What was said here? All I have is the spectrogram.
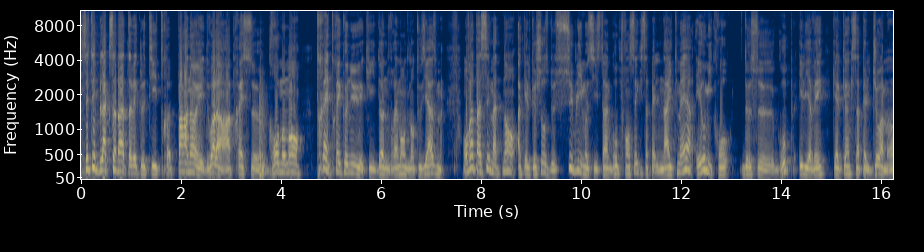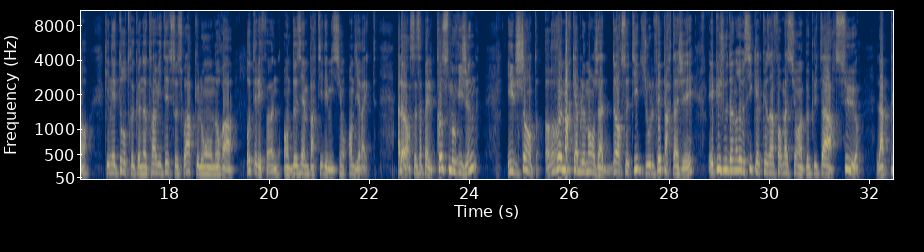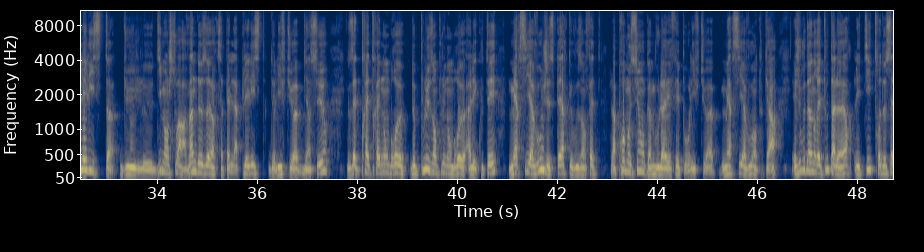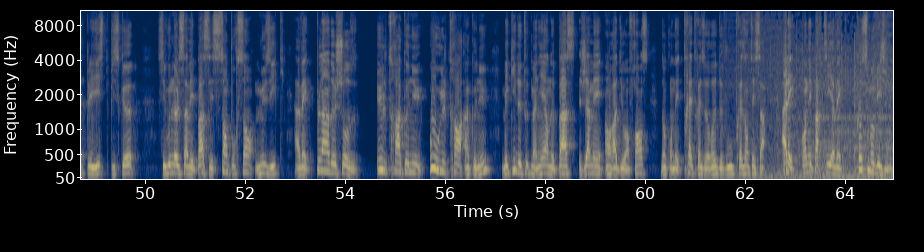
C'était Black Sabbath avec le titre Paranoid. Voilà, après ce gros moment très très connu et qui donne vraiment de l'enthousiasme, on va passer maintenant à quelque chose de sublime aussi. C'est un groupe français qui s'appelle Nightmare et au micro de ce groupe, il y avait quelqu'un qui s'appelle Joe Amor, qui n'est autre que notre invité de ce soir que l'on aura au téléphone en deuxième partie d'émission en direct. Alors, ça s'appelle Cosmovision. Il chante remarquablement, j'adore ce titre, je vous le fais partager. Et puis je vous donnerai aussi quelques informations un peu plus tard sur la playlist du dimanche soir à 22h qui s'appelle la playlist de Lift You Up bien sûr. Vous êtes très très nombreux, de plus en plus nombreux à l'écouter. Merci à vous, j'espère que vous en faites la promotion comme vous l'avez fait pour Lift You Up. Merci à vous en tout cas. Et je vous donnerai tout à l'heure les titres de cette playlist puisque Si vous ne le savez pas, c'est 100% musique avec plein de choses ultra connues ou ultra inconnues, mais qui de toute manière ne passent jamais en radio en France. Donc on est très très heureux de vous présenter ça. Allez, on est parti avec Cosmovision.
